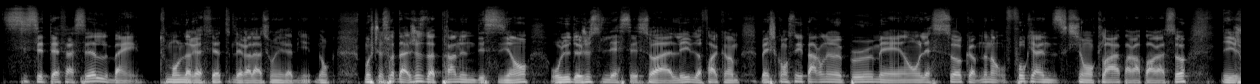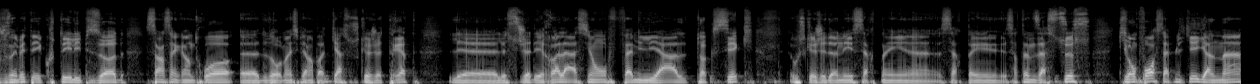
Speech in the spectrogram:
si c'était facile, ben, tout le monde l'aurait fait, toutes les relations iraient bien. Donc, moi, je te souhaite juste de prendre une décision au lieu de juste laisser ça aller, de faire comme, ben, je continue de parler un peu, mais on laisse ça comme. Non, non, il faut qu'il y ait une discussion claire par rapport à ça. Et je vous invite à écouter l'épisode 153 euh, de Drôlement Inspirant Podcast où ce que je traite le, sujet des relations familiales toxiques, où ce que j'ai donné euh, certains, certaines astuces qui vont pouvoir s'appliquer également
